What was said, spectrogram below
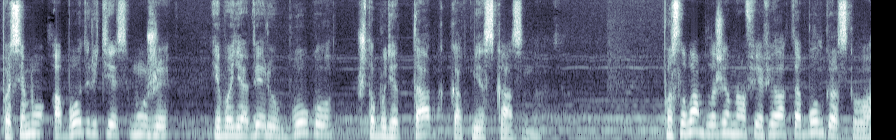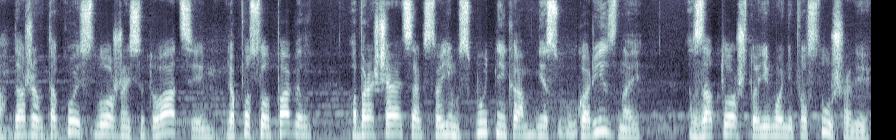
Посему ободритесь, мужи, ибо я верю Богу, что будет так, как мне сказано». По словам блаженного Феофилакта Болгарского, даже в такой сложной ситуации апостол Павел – обращается к своим спутникам не с укоризной за то, что его не послушали,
